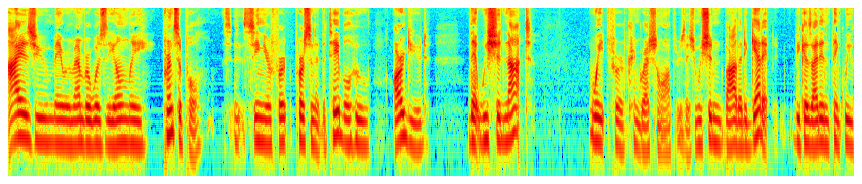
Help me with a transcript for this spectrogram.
I, as you may remember, was the only principal, senior person at the table who argued that we should not wait for congressional authorization. We shouldn't bother to get it because I didn't think we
